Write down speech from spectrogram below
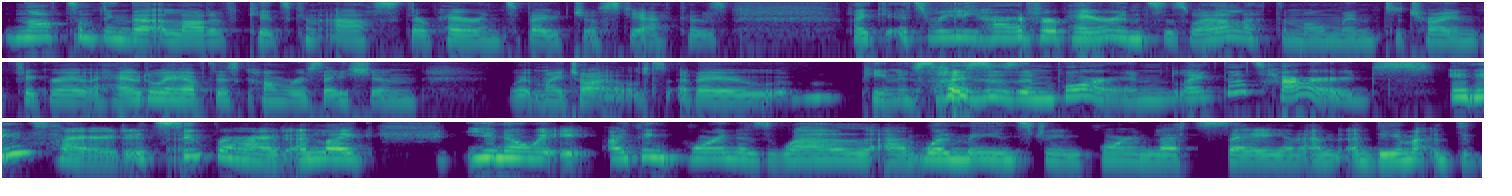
not something that a lot of kids can ask their parents about just yet because like it's really hard for parents as well at the moment to try and figure out how do i have this conversation with my child about penis sizes in porn. Like that's hard. It is hard. It's yeah. super hard. And like, you know, it, I think porn as well, um, well, mainstream porn, let's say, and and, and the amount the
